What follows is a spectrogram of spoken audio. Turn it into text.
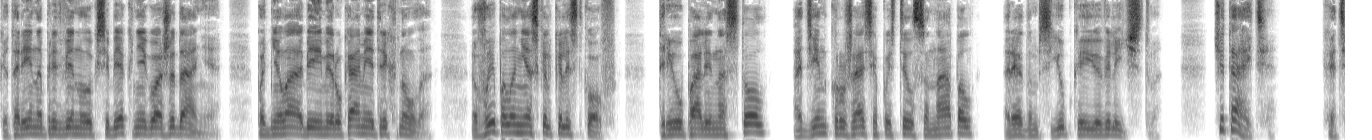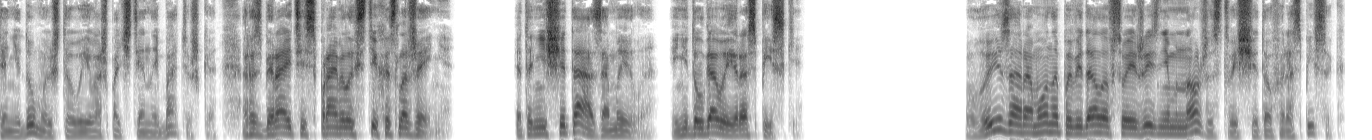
Катарина придвинула к себе книгу ожидания, подняла обеими руками и тряхнула. Выпало несколько листков. Три упали на стол, один, кружась, опустился на пол, рядом с юбкой Ее Величества. «Читайте. Хотя не думаю, что вы и ваш почтенный батюшка разбираетесь в правилах стихосложения. Это не счета за мыло и не долговые расписки». Луиза Арамона повидала в своей жизни множество счетов и расписок,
